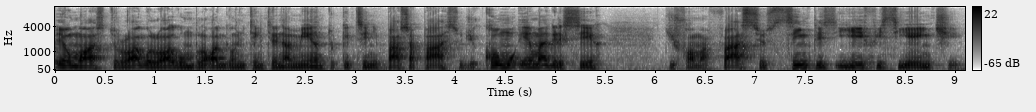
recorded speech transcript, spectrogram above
eu mostro logo logo um blog onde tem treinamento que te ensine passo a passo de como emagrecer de forma fácil, simples e eficiente.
